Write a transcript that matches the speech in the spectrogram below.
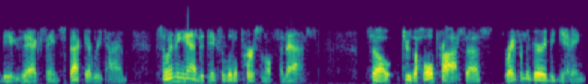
the exact same spec every time. So in the end, it takes a little personal finesse. So through the whole process, right from the very beginning,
